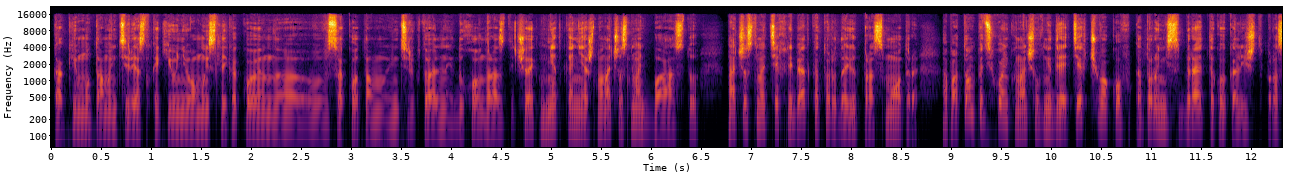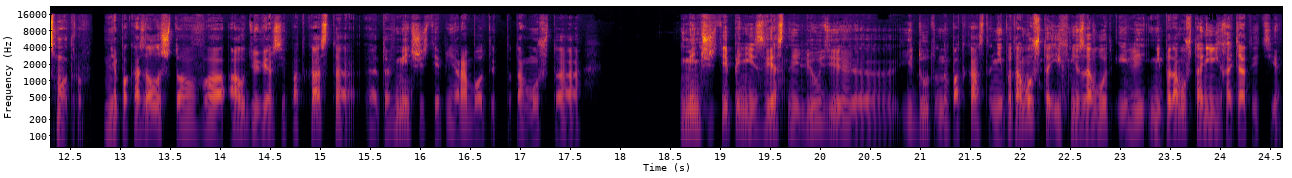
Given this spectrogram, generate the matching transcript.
как ему там интересно, какие у него мысли, какой он э, высоко там интеллектуальный и духовно развитый человек? Нет, конечно. Он начал снимать Басту, начал снимать тех ребят, которые дают просмотры. А потом потихоньку начал внедрять тех чуваков, которые не собирают такое количество просмотров. Мне показалось, что в аудиоверсии подкаста это в меньшей степени работает, потому что в меньшей степени известные люди э, идут на подкасты. Не потому, что их не зовут, или не потому, что они не хотят идти,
